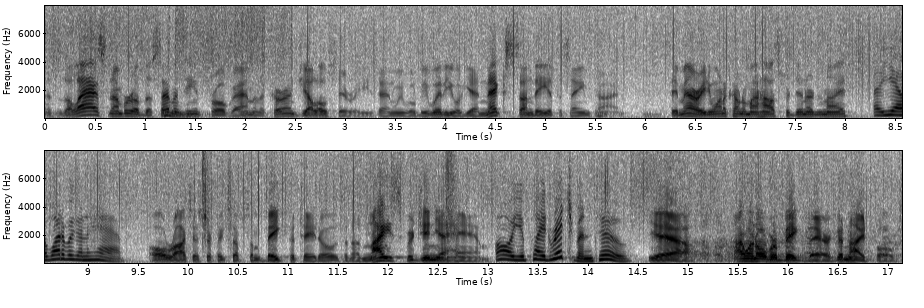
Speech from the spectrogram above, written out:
This is the last number of the 17th program in the current Jello series, and we will be with you again next Sunday at the same time. Say, Mary, do you want to come to my house for dinner tonight? Uh, yeah, what are we going to have? Oh, Rochester fixed up some baked potatoes and a nice Virginia ham. Oh, you played Richmond, too. Yeah, I went over big there. Good night, folks.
